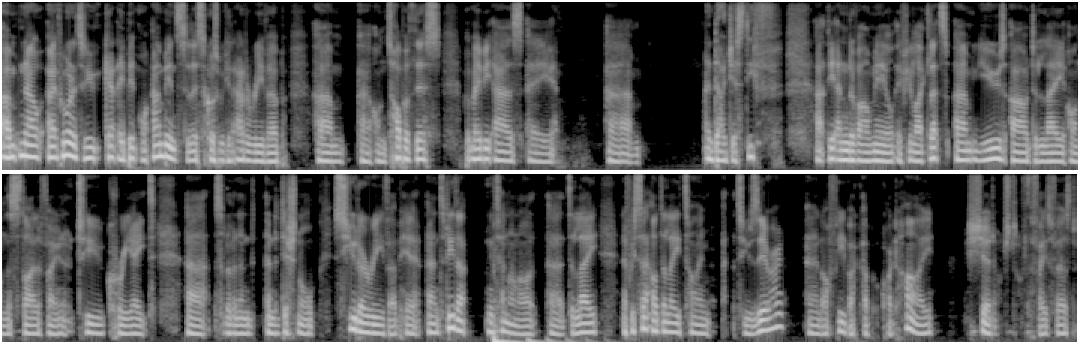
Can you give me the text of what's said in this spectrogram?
Um, now, uh, if we wanted to get a bit more ambience to this, of course, we could add a reverb um, uh, on top of this, but maybe as a um, a digestif at the end of our meal, if you like. Let's um, use our delay on the stylophone to create uh, sort of an, an additional pseudo reverb here. And to do that, we can turn on our uh, delay. And if we set our delay time to zero and our feedback up quite high, we should, I'll just off the phase first.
